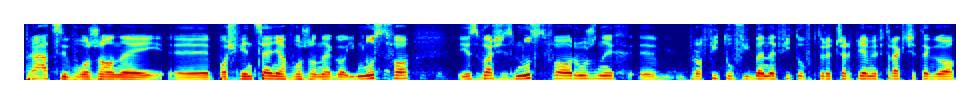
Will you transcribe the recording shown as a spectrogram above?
pracy włożonej, yy, poświęcenia włożonego i mnóstwo, jest właśnie mnóstwo różnych profitów i benefitów, które czerpiemy w trakcie tego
